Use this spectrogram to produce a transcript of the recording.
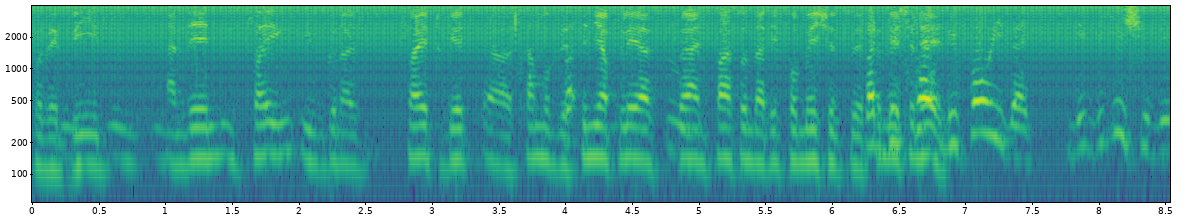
for the beads, and then he's trying. He's gonna try to get uh, some of the But- senior players to try and pass on that information to the But before head. before that, the, the issue, the,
